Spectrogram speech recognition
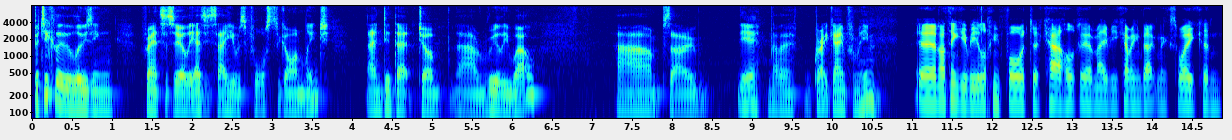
Particularly losing Francis early, as you say, he was forced to go on Lynch, and did that job uh, really well. Um, so yeah, another great game from him. Yeah, and I think you'd be looking forward to Cale Hooker maybe coming back next week and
